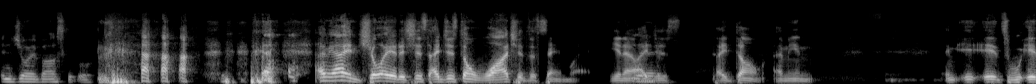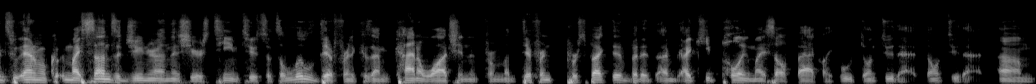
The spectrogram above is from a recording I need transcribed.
enjoy basketball. I mean, I enjoy it. It's just I just don't watch it the same way. You know, I just I don't. I mean, and it's it's and my son's a junior on this year's team too, so it's a little different because I'm kind of watching it from a different perspective. But it, I, I keep pulling myself back, like, "Ooh, don't do that, don't do that." Um,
